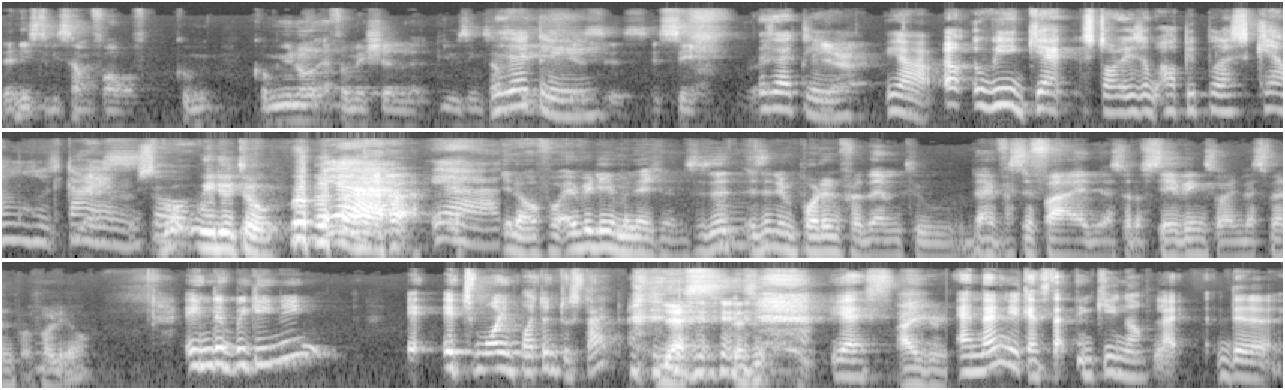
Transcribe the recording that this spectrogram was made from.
there needs to be some form of com- communal affirmation that using something Exactly. is, is, is safe. right? Exactly. Yeah. Yeah. Uh, we get stories about how people are scammed all the time. Yes. So we do too. yeah, yeah. You know, for everyday Malaysians, is it Mm. is it important for them to diversify their sort of savings or investment portfolio? In the beginning, it, it's more important to start. Yes, that's it. yes. I agree. And then you can start thinking of like the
